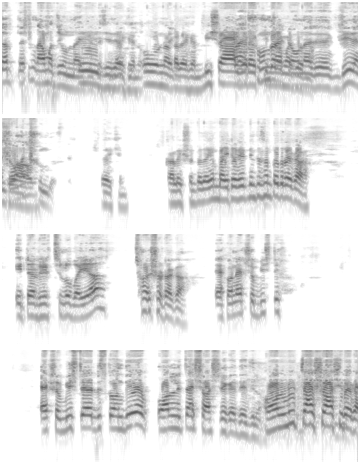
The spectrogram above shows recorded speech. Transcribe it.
হাত দেখেন নামাজে এই যে দেখেন ওড়নাটা দেখেন। বিশাল বড় সুন্দর একটা নামাজ। ডিজাইনটা অনেক সুন্দর। দেখেন কালেকশনটা দেখেন ভাই এটা রেট নিতেছেন কত টাকা? এটা রেট ছিল ভাইয়া ছয়শো টাকা। এখন একশো বিশ টাকা একশো বিশ টাকা ডিসকাউন্ট দিয়ে অনলি চারশো আশি টাকা দিয়ে দিলাম। অনলি চারশো আশি টাকা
